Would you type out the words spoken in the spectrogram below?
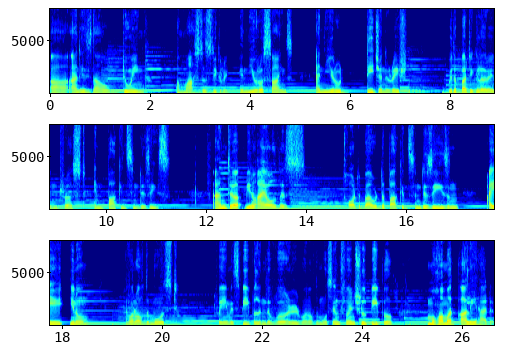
Uh, and he's now doing a master's degree in neuroscience and neurodegeneration with a particular interest in Parkinson disease. And, uh, you know, I always thought about the Parkinson disease, and I, you know, one of the most famous people in the world, one of the most influential people, Muhammad Ali had it.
